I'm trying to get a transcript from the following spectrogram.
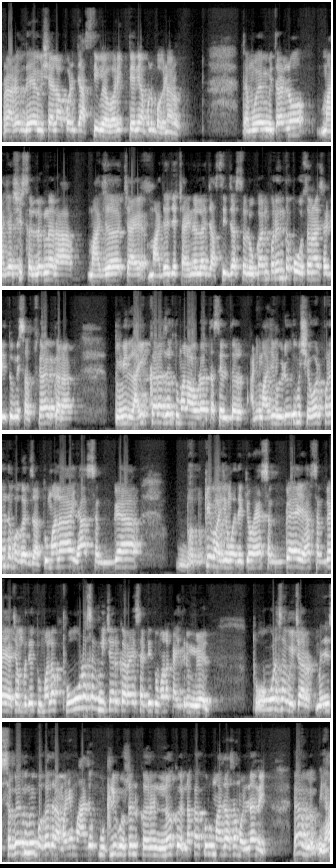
प्रारब्ध या विषयाला आपण जास्ती व्यावहारिकतेने आपण बघणार आहोत. त्यामुळे मित्रांनो माझ्याशी संलग्न राहा. माझं चाय माझ्या जे चॅनलला जास्तीत जास्त लोकांपर्यंत पोहोचवण्यासाठी तुम्ही सबस्क्राईब करा. तुम्ही लाईक करा जर तुम्हाला आवडत असेल तर. आणि माझे व्हिडिओ तुम्ही शेवटपर्यंत बघत जा. तुम्हाला ह्या सगळ्या भपकेबाजीमध्ये किंवा ह्या सगळ्या ह्या सगळ्या याच्यामध्ये तुम्हाला थोडासा विचार करायसाठी तुम्हाला काहीतरी मिळेल. थोडासा विचार. म्हणजे सगळं तुम्ही बघत राहा. म्हणजे माझं कुठली गोष्ट कर न नका करू माझं असं म्हणणं नाही. ह्या ह्या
